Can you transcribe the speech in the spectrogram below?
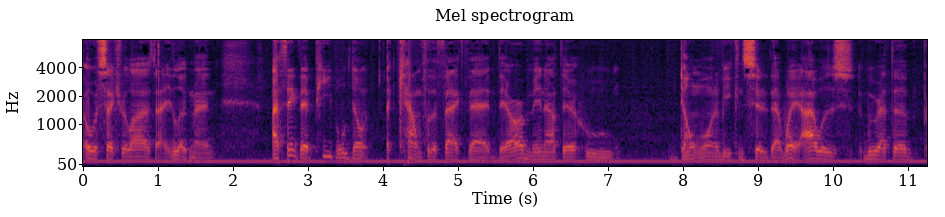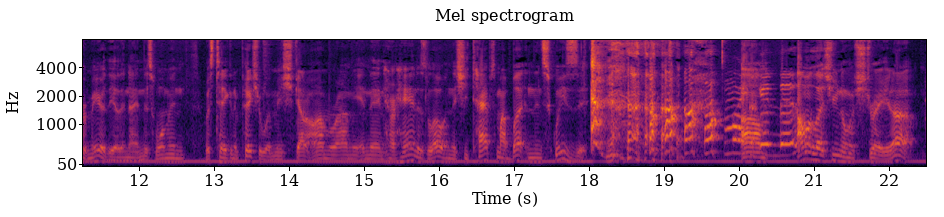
over sexualized, I, look, man. I think that people don't account for the fact that there are men out there who don't want to be considered that way. I was we were at the premiere the other night and this woman was taking a picture with me. She got her arm around me and then her hand is low and then she taps my butt and then squeezes it. Oh my Um, goodness. I'm gonna let you know straight up.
